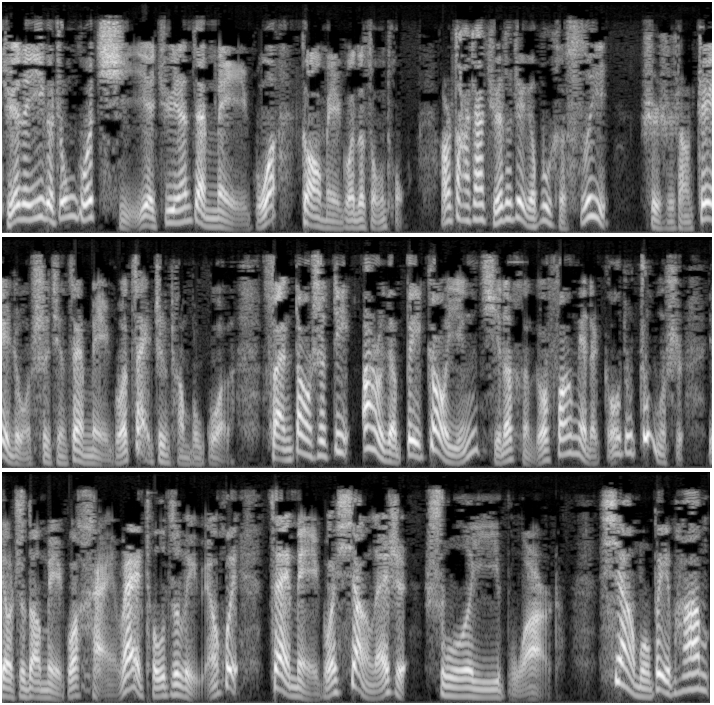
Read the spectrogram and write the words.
觉得一个中国企业居然在美国告美国的总统，而大家觉得这个不可思议。事实上，这种事情在美国再正常不过了。反倒是第二个被告引起了很多方面的高度重视。要知道，美国海外投资委员会在美国向来是说一不二的，项目被他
